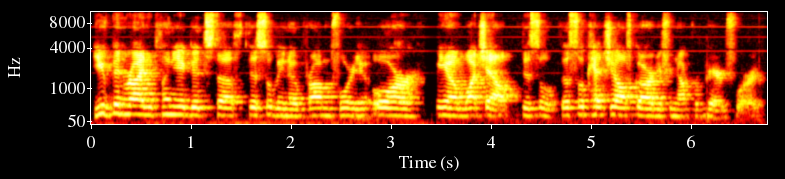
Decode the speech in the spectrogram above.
you've been riding plenty of good stuff. This will be no problem for you. Or, you know, watch out. This will this will catch you off guard if you're not prepared for it.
